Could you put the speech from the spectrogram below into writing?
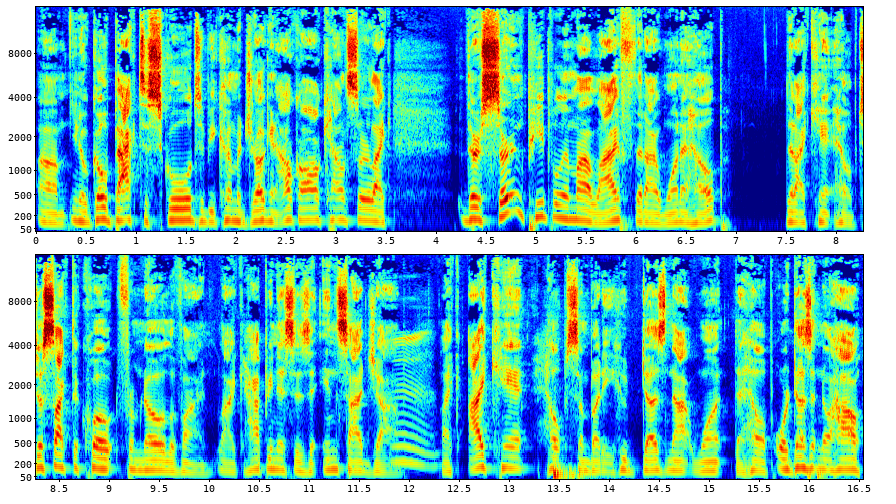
um, you know go back to school to become a drug and alcohol counselor like there's certain people in my life that I want to help that I can't help. Just like the quote from Noah Levine, like happiness is an inside job. Mm. Like I can't help somebody who does not want the help or doesn't know how.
